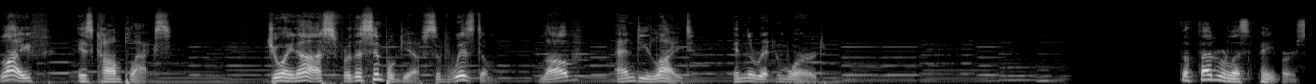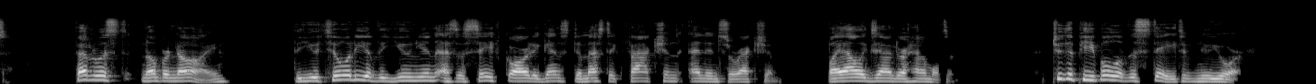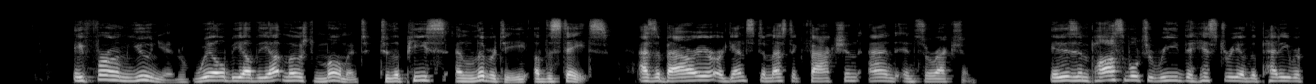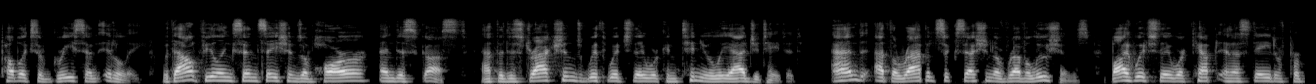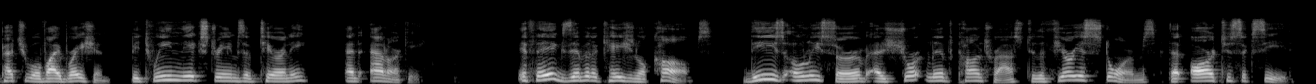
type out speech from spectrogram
Life is complex. Join us for the simple gifts of wisdom, love, and delight in the written word. The Federalist Papers. Federalist number 9 The Utility of the Union as a Safeguard Against Domestic Faction and Insurrection by Alexander Hamilton. To the People of the State of New York. A firm union will be of the utmost moment to the peace and liberty of the states, as a barrier against domestic faction and insurrection. It is impossible to read the history of the petty republics of Greece and Italy without feeling sensations of horror and disgust at the distractions with which they were continually agitated, and at the rapid succession of revolutions by which they were kept in a state of perpetual vibration between the extremes of tyranny and anarchy. If they exhibit occasional calms, these only serve as short lived contrasts to the furious storms that are to succeed.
